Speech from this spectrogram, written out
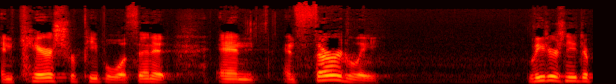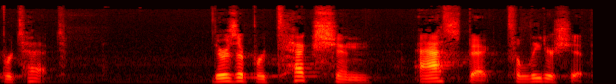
and cares for people within it. And, and thirdly, leaders need to protect. There's a protection aspect to leadership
